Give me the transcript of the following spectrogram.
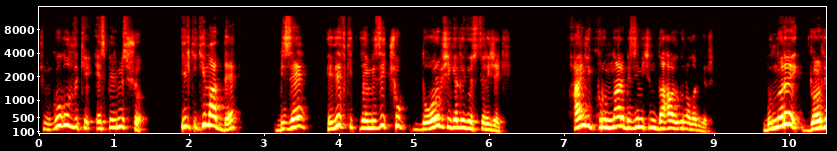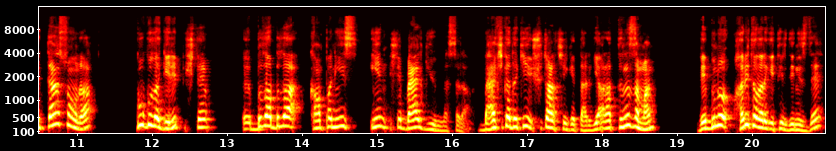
Şimdi Google'daki esprimiz şu. İlk iki madde bize hedef kitlemizi çok doğru bir şekilde gösterecek. Hangi kurumlar bizim için daha uygun olabilir? Bunları gördükten sonra Google'a gelip işte e, bla bla companies in işte Belgium mesela. Belçika'daki şu tarz şirketler diye arattığınız zaman ve bunu haritalara getirdiğinizde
